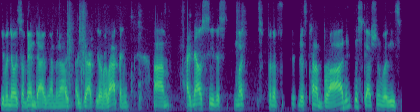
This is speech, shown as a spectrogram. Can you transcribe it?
even though it's a Venn diagram, they're not exactly overlapping. Um, I now see this much for the this kind of broad discussion where these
